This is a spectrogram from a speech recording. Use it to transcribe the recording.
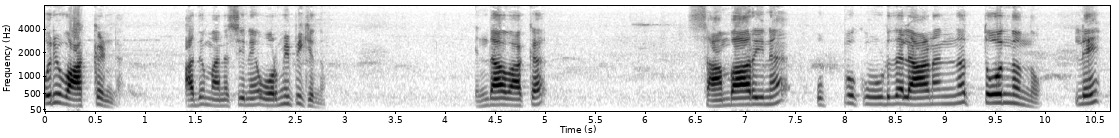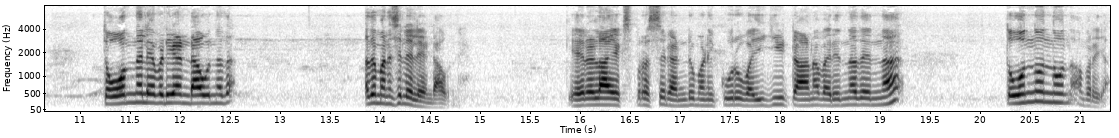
ഒരു വാക്കുണ്ട്. അത് മനസ്സിനെ ഓർമ്മിപ്പിക്കുന്നു. എന്താ വാക്ക്? സാമ്പാറിന് ഉപ്പ് കൂടുതലാണെന്ന് തോന്നുന്നു. അല്ലേ തോന്നൽ എവിടെയാണ് ഉണ്ടാവുന്നത്? അത് മനസ്സിലല്ലേ ഉണ്ടാവുന്നത്? കേരള എക്സ്പ്രസ് രണ്ട് മണിക്കൂർ വൈകിട്ടാണ് വരുന്നതെന്ന് തോന്നുന്നു എന്ന് പറയാം.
